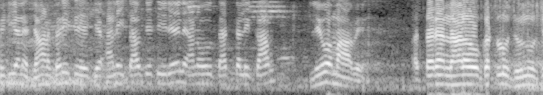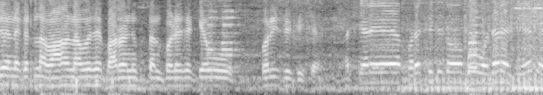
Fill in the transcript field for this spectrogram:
મીડિયાને જાણ કરી છે કે આની સાવચેતી રહે ને આનું તાત્કાલિક કામ લેવામાં આવે. અત્યારે નાળો કેટલું જૂનું છે અને કેટલા વાહન આવે છે ભારે નુકસાન પડે છે કેવું પરિસ્થિતિ છે? અત્યારે પરિસ્થિતિ તો બહુ વધારે છે કે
